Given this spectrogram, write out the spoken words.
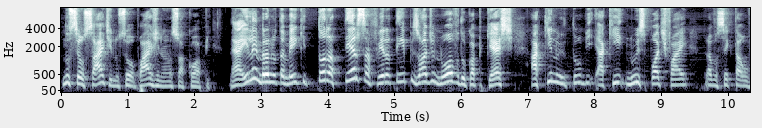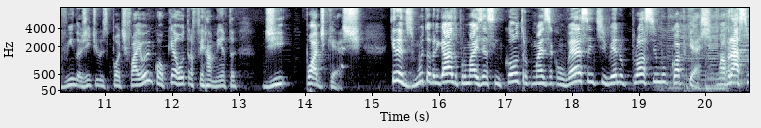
no seu site, no sua página, na sua copy. Né? E lembrando também que toda terça-feira tem episódio novo do Copcast aqui no YouTube, aqui no Spotify, para você que está ouvindo a gente no Spotify ou em qualquer outra ferramenta de podcast. Queridos, muito obrigado por mais esse encontro, por mais essa conversa. A gente vê no próximo Copcast. Um abraço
